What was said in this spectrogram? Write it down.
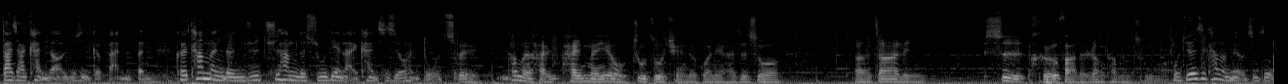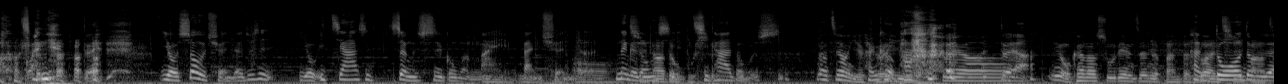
大家看到的就是一个版本，嗯、可是他们的，你就去他们的书店来看，其实有很多种，对他们还还没有著作权的观念，还是说，呃，张爱玲是合法的让他们出吗？我觉得是他们没有著作权观念，对。有授权的，就是有一家是正式给我们买版权的、嗯、那个东西，其他的都不是。那这样也可以很可怕。对啊，对啊，因为我看到书店真的版本很多，对不对？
